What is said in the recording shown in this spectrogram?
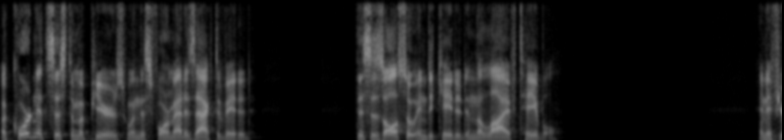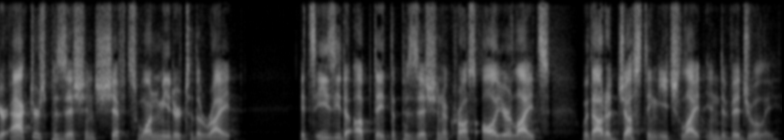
A coordinate system appears when this format is activated. This is also indicated in the live table. And if your actor's position shifts 1 meter to the right, it's easy to update the position across all your lights without adjusting each light individually.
